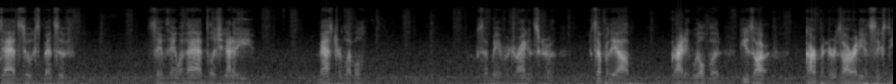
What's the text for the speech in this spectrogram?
I can't get that. It's too expensive. Same thing with that. Plus, you gotta be master level. Except maybe for Dragon Screw. Except for the uh, grinding wheel, but he's our Carpenter is already at 60.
